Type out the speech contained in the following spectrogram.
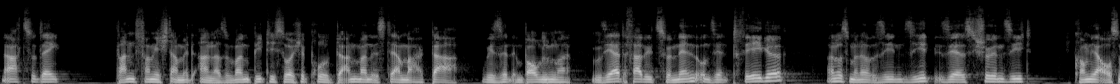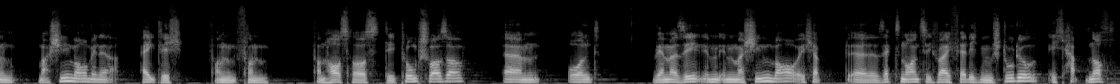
nachzudenken, wann fange ich damit an? Also wann biete ich solche Produkte an? Wann ist der Markt da? Wir sind im Bau immer sehr traditionell und sehr träge. Was man aber sehen, sieht, sehr schön sieht, ich komme ja aus dem Maschinenbau, bin ja eigentlich von, von, von Haus aus Diplom-Schlosser. Ähm, und wenn wir sehen, im, im Maschinenbau, ich habe äh, 96 war ich fertig mit dem Studio. Ich habe noch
